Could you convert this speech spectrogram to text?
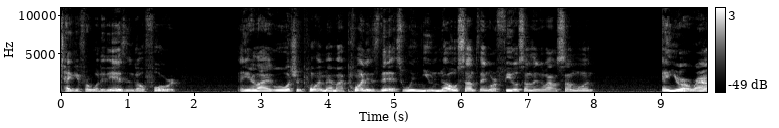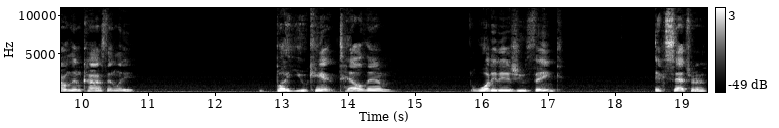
take it for what it is, and go forward. And you're like, well, what's your point, man? My point is this when you know something or feel something about someone and you're around them constantly, but you can't tell them what it is you think, etc.,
